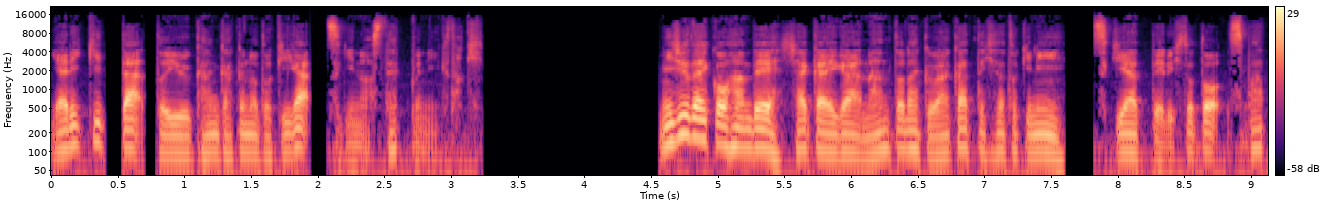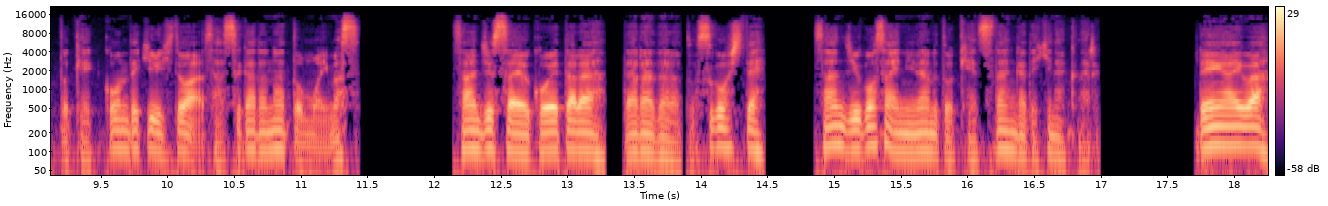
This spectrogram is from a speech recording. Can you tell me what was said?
やりきったという感覚の時が次のステップに行く時。20代後半で社会がなんとなく分かってきた時に、付き合っている人とスパッと結婚できる人はさすがだなと思います。30歳を超えたらダラダラと過ごして、35歳になると決断ができなくなる。恋愛は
